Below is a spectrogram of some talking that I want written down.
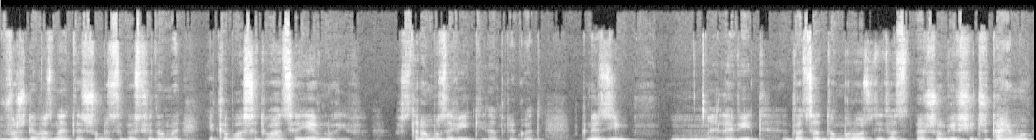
важливо, знаєте, щоб ми собі усвідомили, яка була ситуація євнугів. В Старому Завіті, наприклад, в книзі Левіт, в 22 розділі, 21 вірші читаємо,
